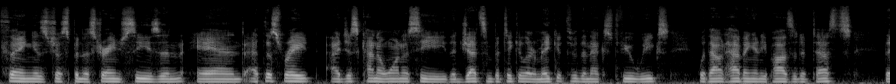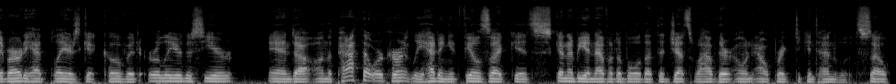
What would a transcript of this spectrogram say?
thing has just been a strange season, and at this rate, I just kind of want to see the Jets in particular make it through the next few weeks without having any positive tests. They've already had players get COVID earlier this year, and uh, on the path that we're currently heading, it feels like it's going to be inevitable that the Jets will have their own outbreak to contend with. So,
